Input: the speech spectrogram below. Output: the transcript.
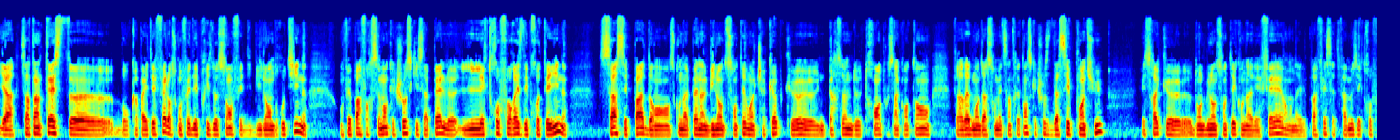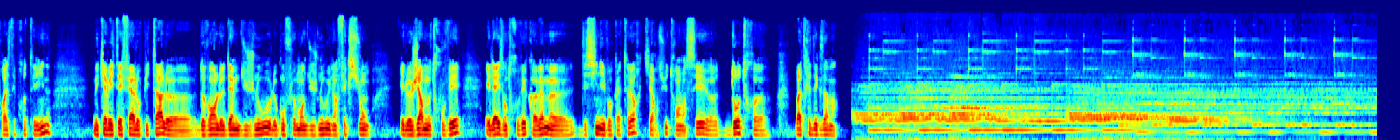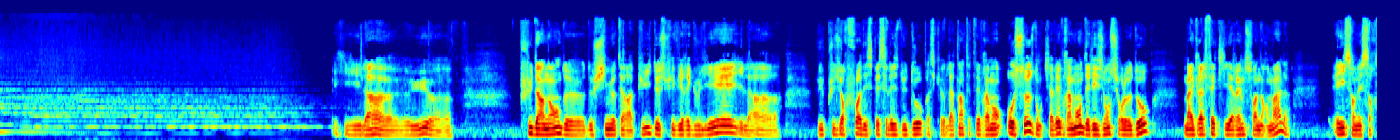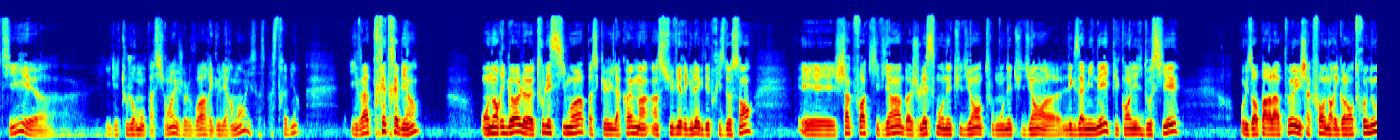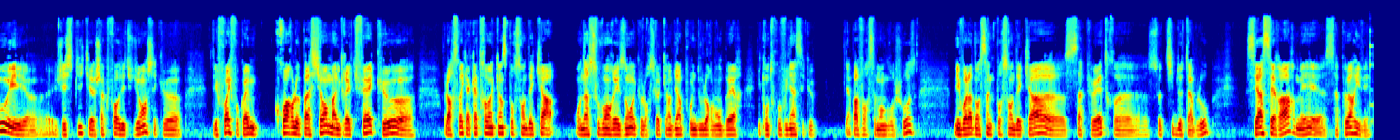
Il y a certains tests euh, bon, qui n'ont pas été faits. Lorsqu'on fait des prises de sang, on fait des bilans de routine. On ne fait pas forcément quelque chose qui s'appelle l'électrophorèse des protéines. Ça, c'est pas dans ce qu'on appelle un bilan de santé ou un check-up qu'une personne de 30 ou 50 ans viendrait demander à son médecin traitant. C'est quelque chose d'assez pointu. Et c'est vrai que dans le bilan de santé qu'on avait fait, on n'avait pas fait cette fameuse électrophorèse des protéines, mais qui avait été fait à l'hôpital euh, devant l'œdème du genou, le gonflement du genou et l'infection et le germe trouvé. Et là, ils ont trouvé quand même euh, des signes évocateurs qui ensuite ont lancé euh, d'autres batteries d'examen. Il a euh, eu euh, plus d'un an de, chimiothérapie, de suivi régulier. Il a vu plusieurs fois des spécialistes du dos parce que l'atteinte était vraiment osseuse, donc il y avait vraiment des lésions sur le dos, malgré le fait que l'IRM soit normal. Et il s'en est sorti. Euh, il est toujours mon patient et je le vois régulièrement et ça se passe très bien. Il va très très bien. On en rigole tous les six mois parce qu'il a quand même un suivi régulier avec des prises de sang. Et chaque fois qu'il vient, bah, je laisse mon étudiante ou mon étudiant euh, l'examiner. Et puis quand on lit le dossier, oh, ils en parlent un peu et chaque fois on en rigole entre nous. Et euh, j'explique chaque fois aux étudiants, c'est que des fois il faut quand même croire le patient malgré le fait que, euh, alors c'est vrai qu'à 95% des cas, on a souvent raison et que lorsque quelqu'un vient pour une douleur lombaire et qu'on trouve rien, c'est qu'il n'y a pas forcément grand-chose. Mais voilà, dans 5% des cas, ça peut être ce type de tableau. C'est assez rare, mais ça peut arriver.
